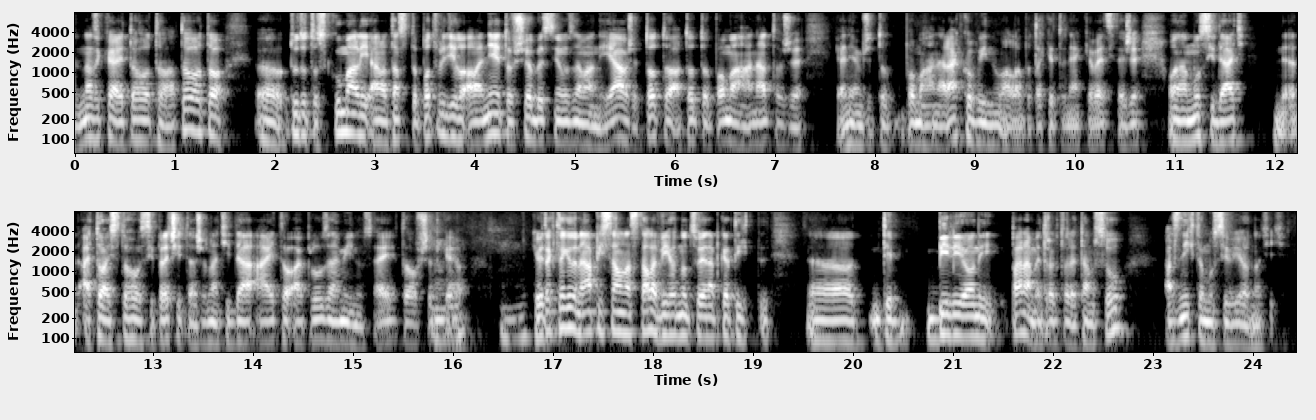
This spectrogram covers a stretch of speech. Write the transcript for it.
na základe tohoto a tohoto, uh, tuto to skúmali, áno, tam sa to potvrdilo, ale nie je to všeobecne uznávaný jav, že toto a toto pomáha na to, že ja neviem, že to pomáha na rakovinu alebo takéto nejaké veci. Takže ona musí dať, aj to aj z toho si prečíta, že ona ti dá aj to, aj plus, aj minus, aj toho všetkého. Mm-hmm. Keby tak niekto napísal, ona stále vyhodnocuje napríklad tých, uh, tie bilióny parametrov, ktoré tam sú a z nich to musí vyhodnotiť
